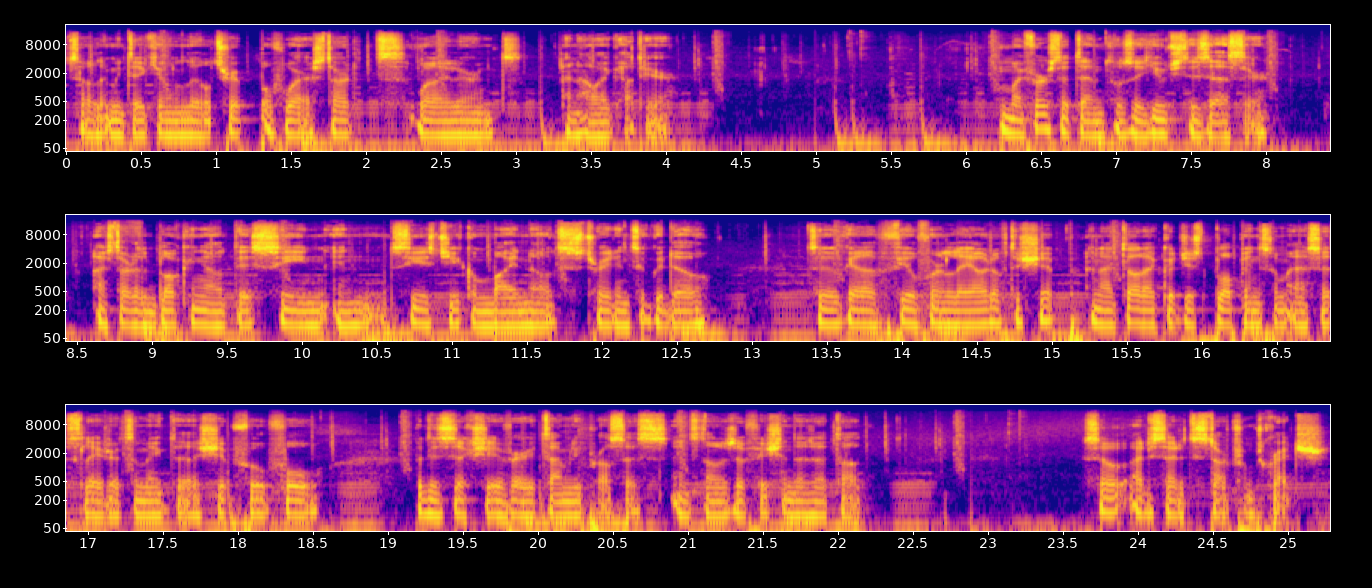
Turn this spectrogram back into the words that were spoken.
so let me take you on a little trip of where I started, what I learned and how I got here. My first attempt was a huge disaster. I started blocking out this scene in CSG combined nodes straight into Godot to get a feel for the layout of the ship and I thought I could just plop in some assets later to make the ship feel full but this is actually a very timely process and it's not as efficient as I thought. So I decided to start from scratch.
